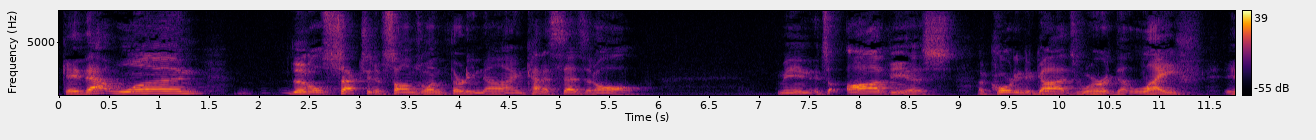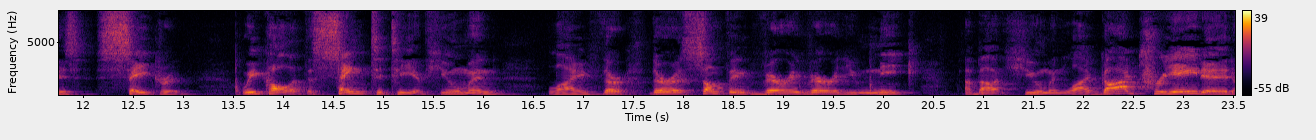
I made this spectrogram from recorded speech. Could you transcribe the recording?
Okay, that one little section of Psalms 139 kind of says it all. I mean, it's obvious, according to God's word, that life is sacred. We call it the sanctity of human life. There, there is something very, very unique about human life. God created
